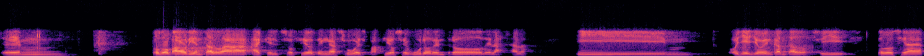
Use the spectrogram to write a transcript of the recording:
em, todo va orientado a, a, que el socio tenga su espacio seguro dentro de la sala. Y, oye, yo encantado. Si todo sea,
